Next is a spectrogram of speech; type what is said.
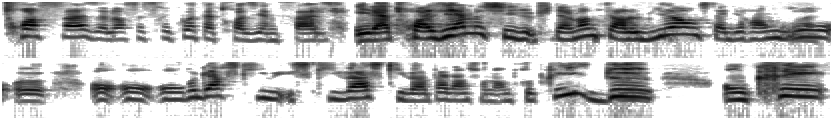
trois phases, alors ça serait quoi ta troisième phase? Et la troisième, c'est finalement de faire le bilan, c'est-à-dire en gros, euh, on, regarde ce qui, ce qui va, ce qui ne va pas dans son entreprise. Deux, mm. On crée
